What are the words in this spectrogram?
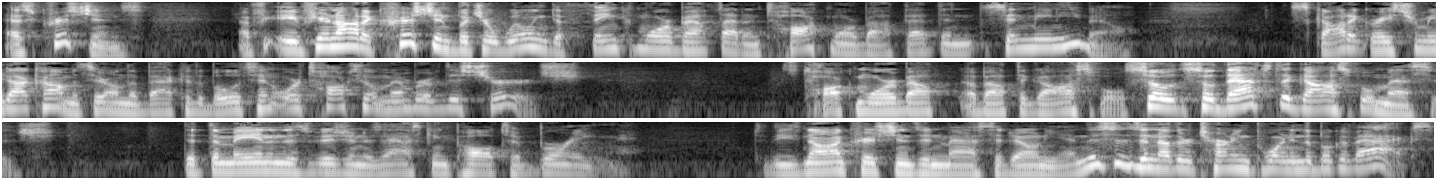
as Christians. If you're not a Christian, but you're willing to think more about that and talk more about that, then send me an email. Scott at graceforme.com. It's there on the back of the bulletin, or talk to a member of this church. Let's talk more about, about the gospel. So, so that's the gospel message that the man in this vision is asking Paul to bring to these non Christians in Macedonia. And this is another turning point in the book of Acts.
